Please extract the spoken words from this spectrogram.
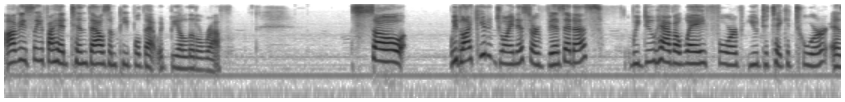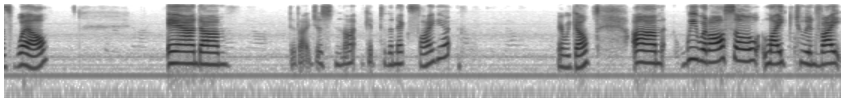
Obviously, if I had 10,000 people, that would be a little rough. So, we'd like you to join us or visit us. We do have a way for you to take a tour as well. And um, did I just not get to the next slide yet? There we go. Um, we would also like to invite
